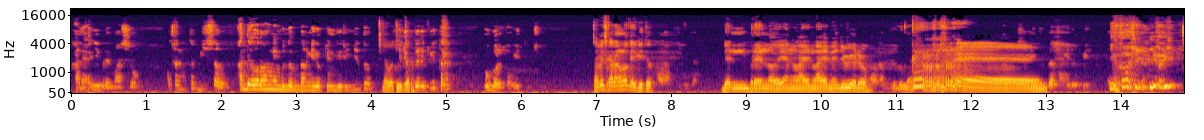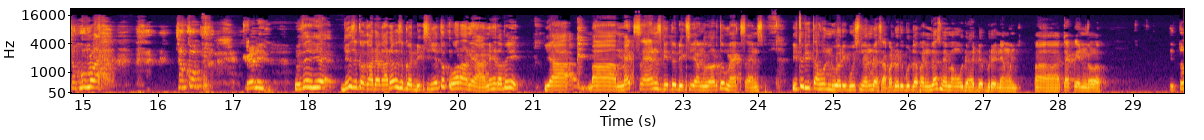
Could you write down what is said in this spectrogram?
ada aja brand masuk oh ternyata bisa loh ada orang yang benar-benar ngidupin dirinya tuh Lewat Twitter. dari twitter gue baru tahu itu Tapi sekarang lo kayak gitu. alhamdulillah Dan brand lo yang lain-lainnya juga dong. Keren. Yoi, yoi. cukup lah cukup Keren nih. Maksudnya dia dia suka kadang-kadang suka diksinya tuh keluar aneh-aneh tapi ya uh, make sense gitu diksi yang keluar tuh make sense. Itu di tahun 2019 apa 2018 memang udah ada brand yang uh, tap in lo. itu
